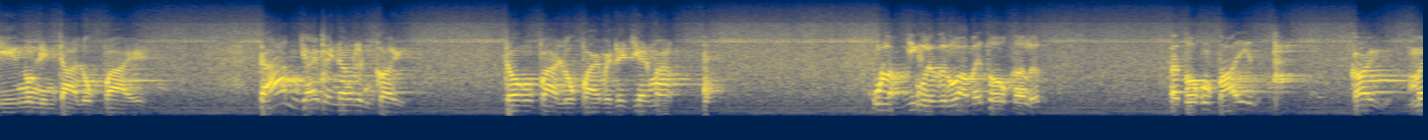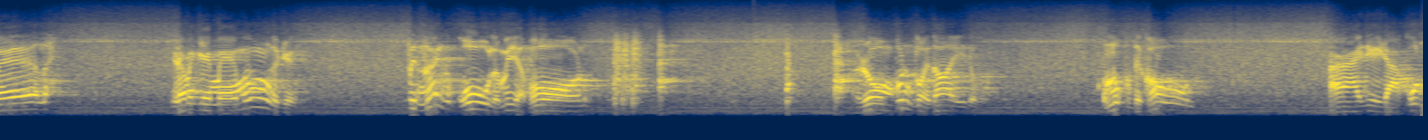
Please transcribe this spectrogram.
จริงนู่นนินตาลูกไปตามย้ายไปนั่งเรือนเคย ตรงป้าลูกไปไปได้เจียนมากกูหลักยิ่งเหลยกันว่าไม่โตกันเหรอแต่โตคงไปไก่แม่เลยแล้วไม่ใช่แม่มึงก็จริงเป็นไรกับกูเหรอไม่อยากพอนะโรมพ้นปล่อยได้ดอกนุกแต่เขาไอ้ดีด่าคุณ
